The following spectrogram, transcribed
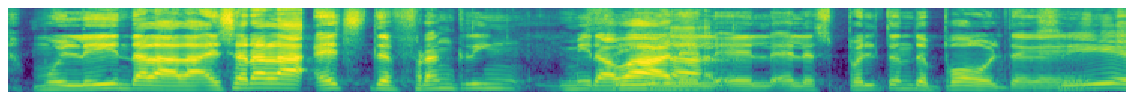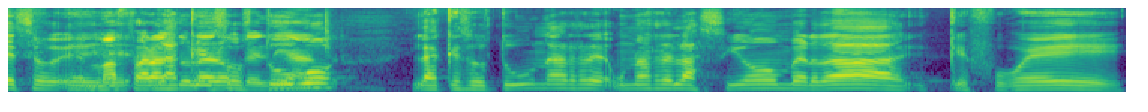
muy linda. La, esa era la ex de Franklin Mirabal, el, el, experto en deporte. Sí, eso. Eh, más la que sostuvo, la que sostuvo una, una relación, ¿verdad? Que fue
